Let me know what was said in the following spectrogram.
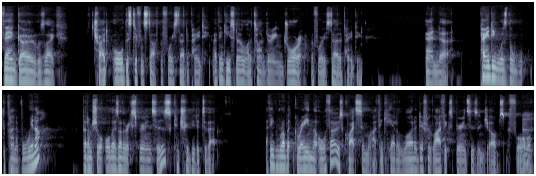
Van Gogh was like, tried all this different stuff before he started painting. I think he spent a lot of time doing drawing before he started painting. And uh, painting was the the kind of winner, but I'm sure all those other experiences contributed to that. I think Robert Greene, the author, is quite similar. I think he had a lot of different life experiences and jobs before Mm.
